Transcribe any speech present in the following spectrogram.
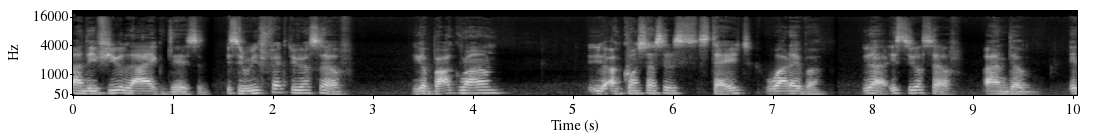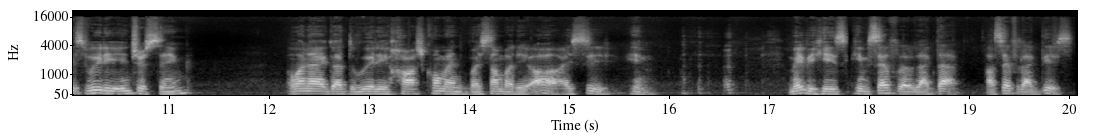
And if you like this, it's reflect yourself, your background, your unconscious state, whatever. Yeah, it's yourself. And uh, it's really interesting when I got really harsh comment by somebody, ah, oh, I see him. Maybe he's himself like that, herself like this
